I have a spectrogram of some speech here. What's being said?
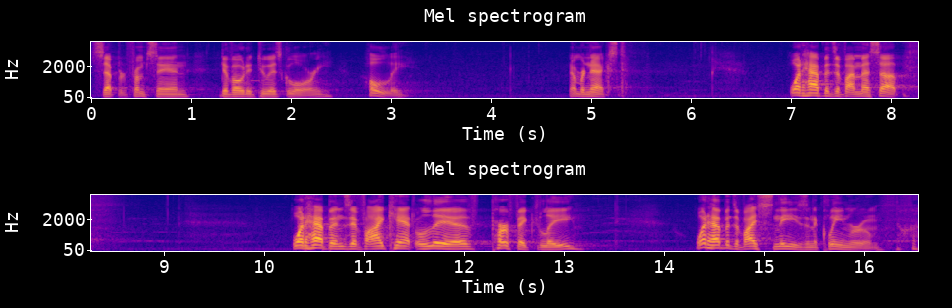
separate from sin, devoted to His glory, holy. Number next, what happens if I mess up? What happens if I can't live perfectly? What happens if I sneeze in a clean room?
